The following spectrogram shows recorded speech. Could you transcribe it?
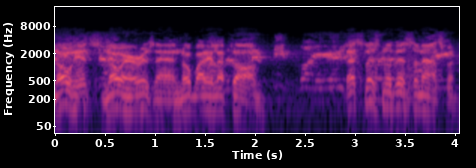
no hits, no errors, and nobody left on. Let's listen to this announcement.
